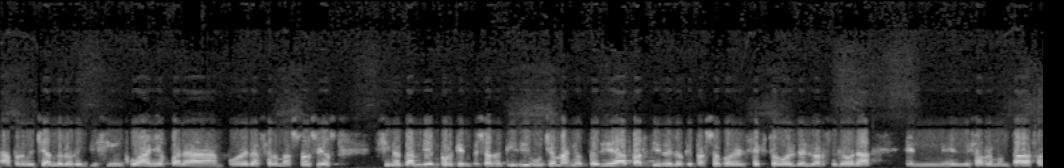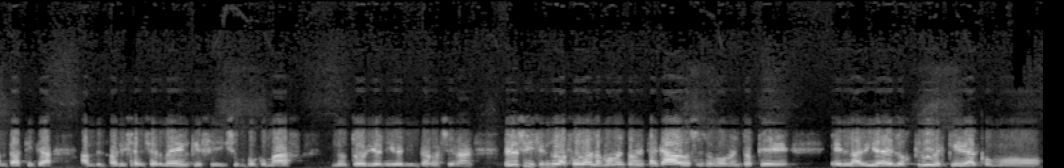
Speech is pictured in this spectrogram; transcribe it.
aprovechando los 25 años para poder hacer más socios, sino también porque empezó a adquirir mucha más notoriedad a partir de lo que pasó con el sexto gol del Barcelona en, en esa remontada fantástica ante el Paris Saint-Germain, que se hizo un poco más notorio a nivel internacional. Pero sí, sin duda fue uno de los momentos destacados, esos momentos que en la vida de los clubes queda como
